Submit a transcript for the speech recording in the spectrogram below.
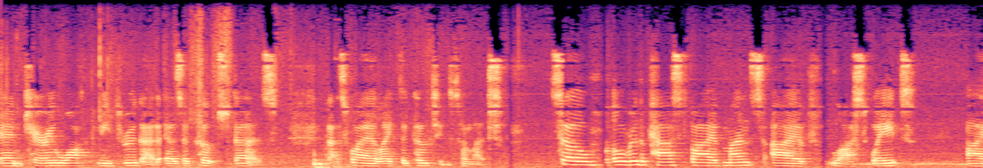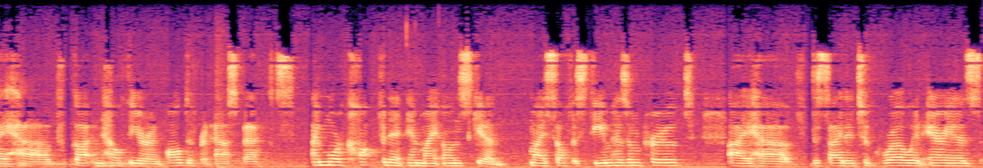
and Carrie walked me through that as a coach does. That's why I like the coaching so much. So, over the past five months, I've lost weight. I have gotten healthier in all different aspects. I'm more confident in my own skin. My self esteem has improved. I have decided to grow in areas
